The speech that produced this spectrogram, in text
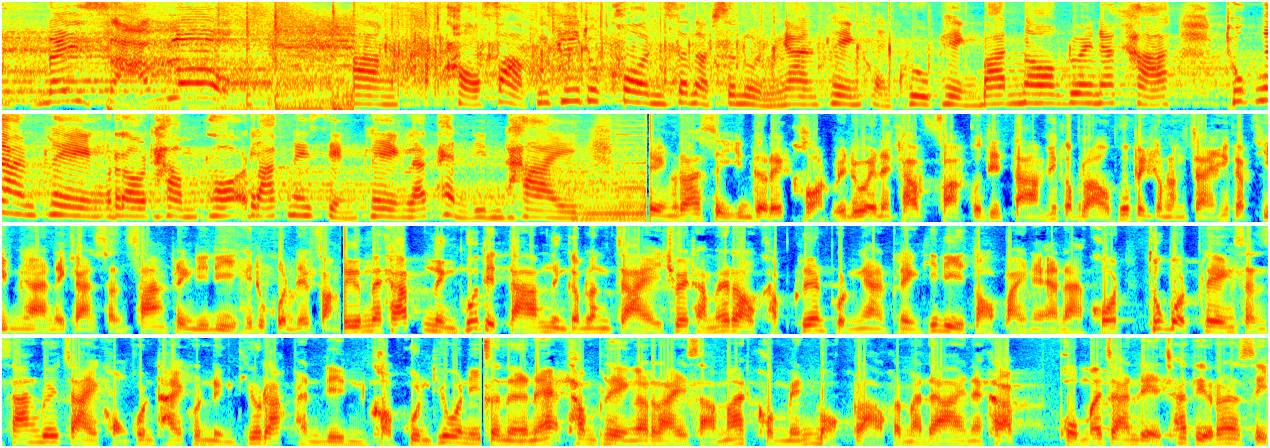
ุดในสามโล ขอฝากพี่ๆทุกคนสนับสนุนงานเพลงของครูเพลงบ้านนอกด้วยนะคะ ทุกงานเพลงเราทำเพราะรักในเสียงเพลงและแผ่นดินไทย เพลงราศีอินเตอร์เรคคอร์ดไว้ด้วยนะครับ ฝากกดติดตามให้กับเราเพื่อเป็นกำลังใจให้กับทีมงานในการสรรสร้างเพลงดีๆให้ทุกคนได้ฟังลืมนะครับหนึ่งผู้ติดตามหนึ่งกำลังใจช่วยทำให้เราขับเคลื่อนผลงานเพลงที่ดีต่อไปในอนาคต ทุกบทเพลงสรรสร้างด้วยใจของคนไทยคนหนึ่งที่รักแผ่นดิน ขอบคุณที่วันนี้เสนอแนะทำเพลงอะไรสามารถคอมเมนต์บอกกล่าวกันมาได้นะครับผมอาจารย์เดชชาติราศี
